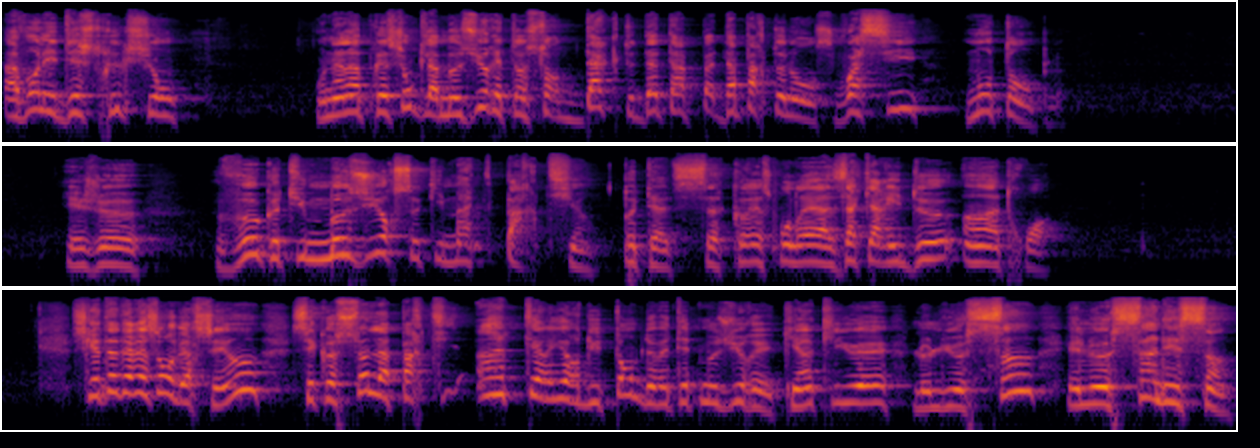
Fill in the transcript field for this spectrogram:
avant les destructions. On a l'impression que la mesure est une sorte d'acte d'appartenance. Voici mon temple. Et je veux que tu mesures ce qui m'appartient. Peut-être, ça correspondrait à Zacharie 2, 1 à 3. Ce qui est intéressant au verset 1, c'est que seule la partie intérieure du temple devait être mesurée, qui incluait le lieu saint et le saint des saints.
